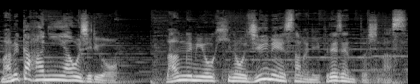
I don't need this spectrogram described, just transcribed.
マヌカハニー青汁を番組お聞きの10名様にプレゼントします。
